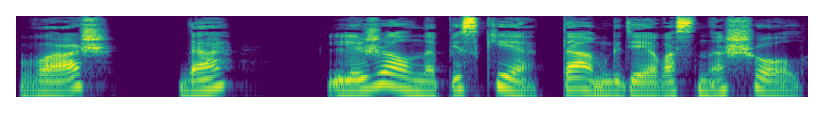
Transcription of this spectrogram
«Ваш? Да? Лежал на песке, там, где я вас нашел.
